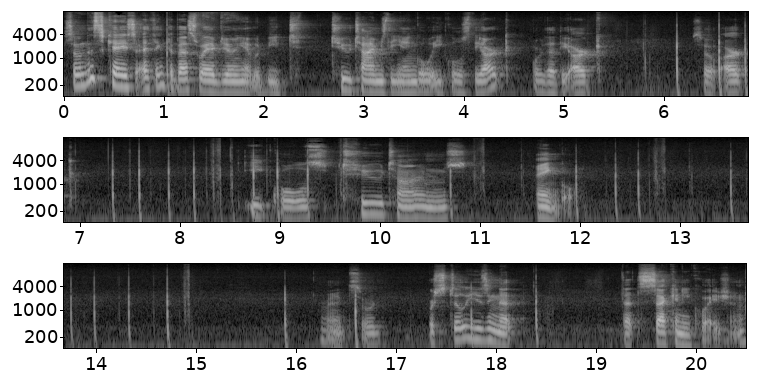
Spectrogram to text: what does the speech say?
So in this case, I think the best way of doing it would be 2 times the angle equals the arc, or that the arc, so arc equals 2 times angle. All right, so we're, we're still using that, that second equation.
